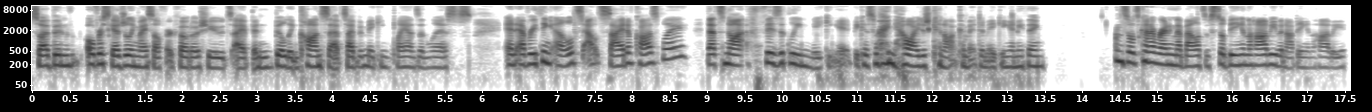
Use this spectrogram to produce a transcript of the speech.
So I've been overscheduling myself for photo shoots. I've been building concepts. I've been making plans and lists and everything else outside of cosplay that's not physically making it because right now I just cannot commit to making anything. And so it's kind of riding that balance of still being in the hobby, but not being in the hobby.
